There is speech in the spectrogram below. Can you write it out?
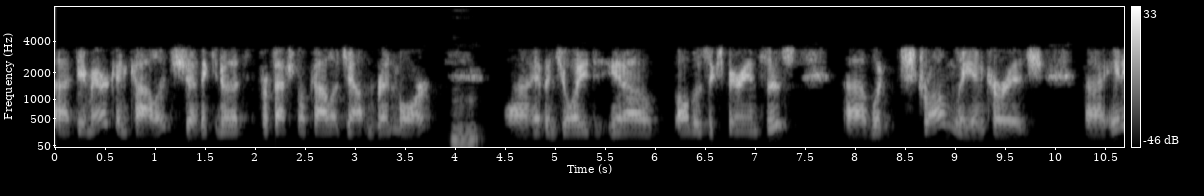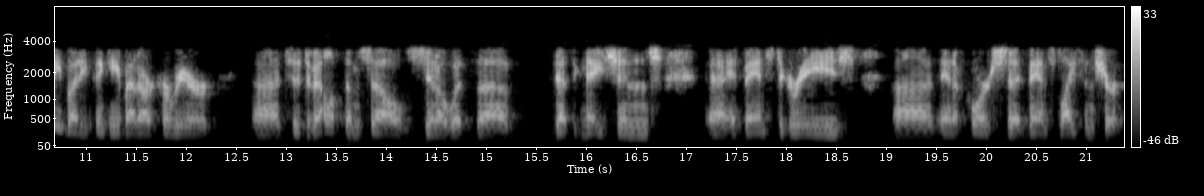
at the American College. I think you know that's a professional college out in Bryn Mawr. Mm-hmm. Uh, have enjoyed you know all those experiences. Uh, would strongly encourage uh, anybody thinking about our career uh, to develop themselves, you know, with uh, designations, uh, advanced degrees, uh, and of course advanced licensure.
